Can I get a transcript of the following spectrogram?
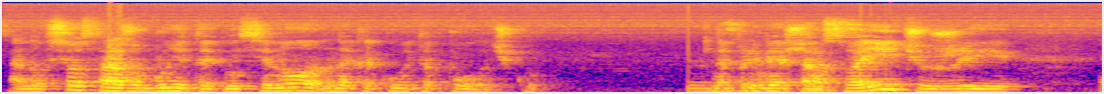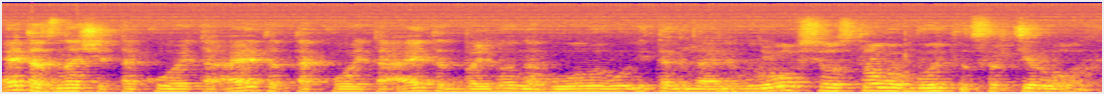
Оно все сразу будет отнесено на какую-то полочку. Например, там свои, чужие. Этот значит такой-то, а этот такой-то, а этот больной на голову и так далее. У него все строго будет отсортировано.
